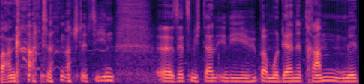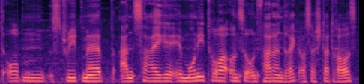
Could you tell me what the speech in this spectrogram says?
Bahnkarte nach Stettin äh, setze mich dann in die hypermoderne Tram mit OpenStreetMap, Anzeige im Monitor und so und fahre dann direkt aus der Stadt raus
